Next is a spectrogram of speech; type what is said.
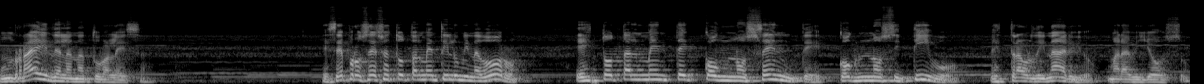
un rey de la naturaleza. Ese proceso es totalmente iluminador, es totalmente cognoscente, cognoscitivo, extraordinario, maravilloso.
